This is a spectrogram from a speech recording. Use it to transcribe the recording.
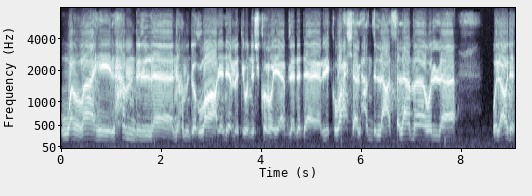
والله الحمد لله نحمد الله على نعمته ونشكره يا بلا ندى. لك وحشة الحمد لله على السلامة وال والعودة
